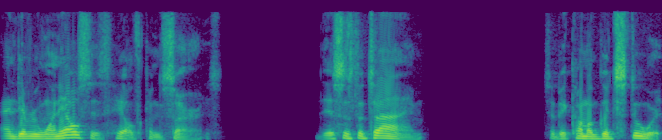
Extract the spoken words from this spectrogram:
and everyone else's health concerns. This is the time to become a good steward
